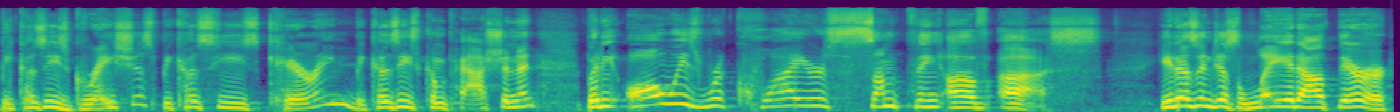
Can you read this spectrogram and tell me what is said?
because he's gracious, because he's caring, because he's compassionate, but he always requires something of us. He doesn't just lay it out there or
